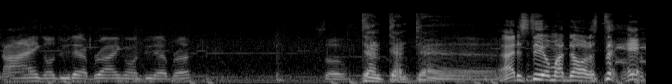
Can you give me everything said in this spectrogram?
nah, I ain't gonna do that, bro. I ain't gonna do that, bro. So. Dun, dun, dun. I had to steal my daughter's thing.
